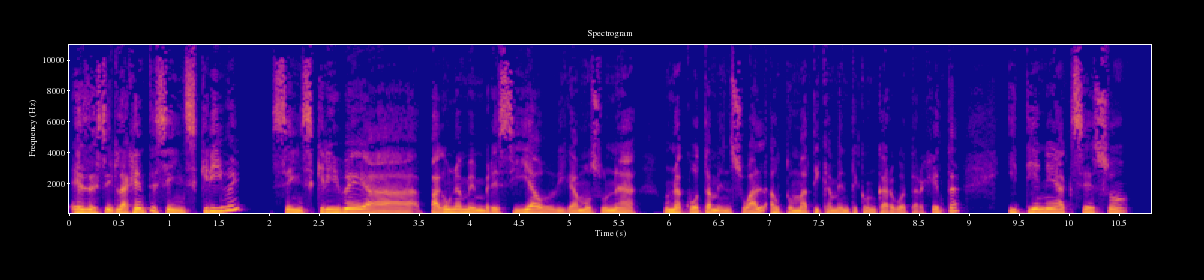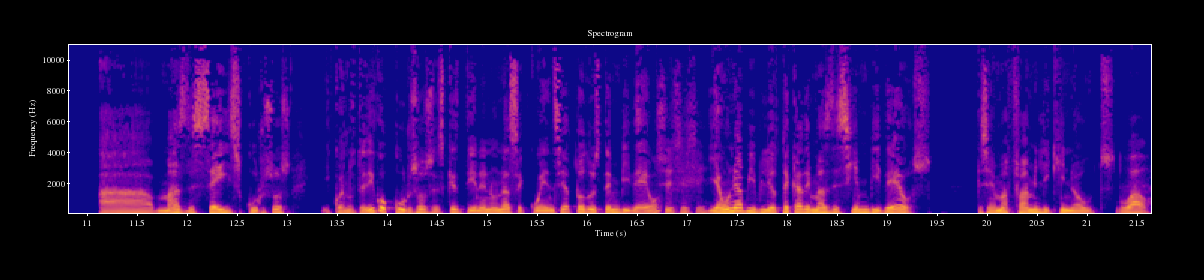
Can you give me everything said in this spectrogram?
Es decir, la gente se inscribe, se inscribe a, paga una membresía o digamos una, una cuota mensual automáticamente con cargo a tarjeta y tiene acceso a más de seis cursos. Y cuando te digo cursos es que tienen una secuencia, todo está en video Sí, sí, sí. y a una biblioteca de más de 100 videos que se llama Family Keynotes. Wow.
